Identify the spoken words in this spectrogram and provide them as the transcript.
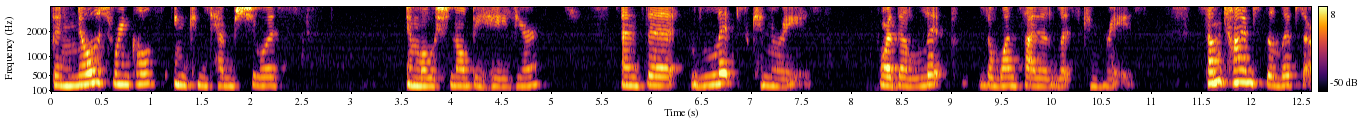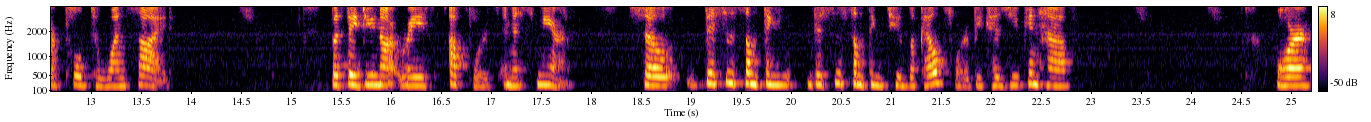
The nose wrinkles in contemptuous emotional behavior and the lips can raise, or the lip, the one-sided lip can raise. Sometimes the lips are pulled to one side, but they do not raise upwards in a sneer. So this is something this is something to look out for because you can have or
